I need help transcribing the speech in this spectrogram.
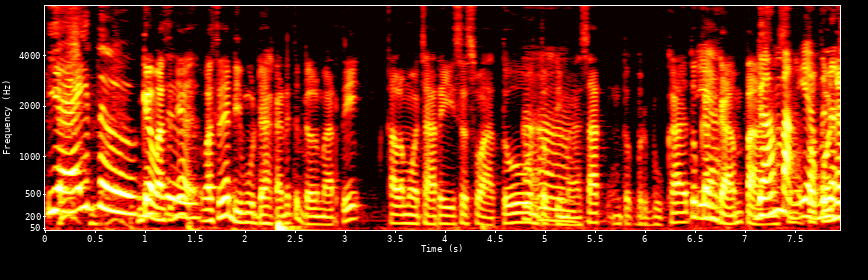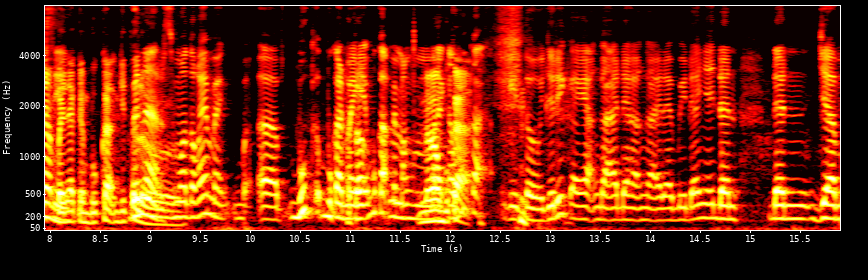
Ya itu Enggak gitu. maksudnya maksudnya dimudahkan itu dalam arti kalau mau cari sesuatu untuk dimasak untuk berbuka itu kan Iya. gampang. Gampang, iya benar sih. banyak yang buka gitu benar, loh. semua tokonya eh, buka bukan Atau banyak yang buka, memang, memang mereka buka. buka. gitu. Jadi kayak nggak ada nggak ada bedanya dan dan jam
